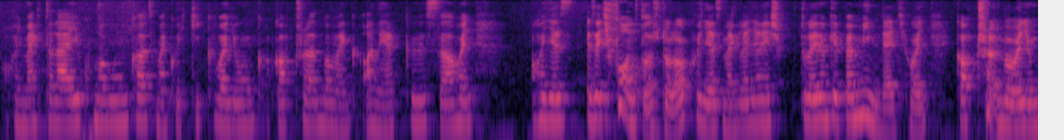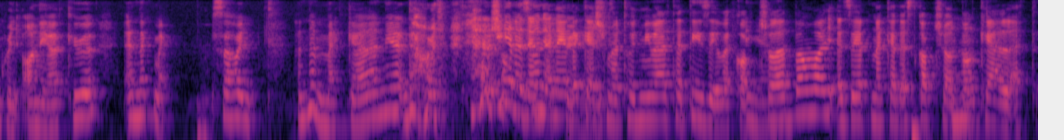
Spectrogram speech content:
Hogy megtaláljuk magunkat, meg hogy kik vagyunk a kapcsolatban, meg anélkül, szóval, hogy hogy ez, ez egy fontos dolog, hogy ez meglegyen, és tulajdonképpen mindegy, hogy kapcsolatban vagyunk, hogy anélkül, ennek meg, szóval, hogy hát nem meg kell lennie, de hogy Igen, ez nagyon érdekes, mert hogy mivel te tíz éve kapcsolatban Igen. vagy, ezért neked ezt kapcsolatban uh-huh. kellett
